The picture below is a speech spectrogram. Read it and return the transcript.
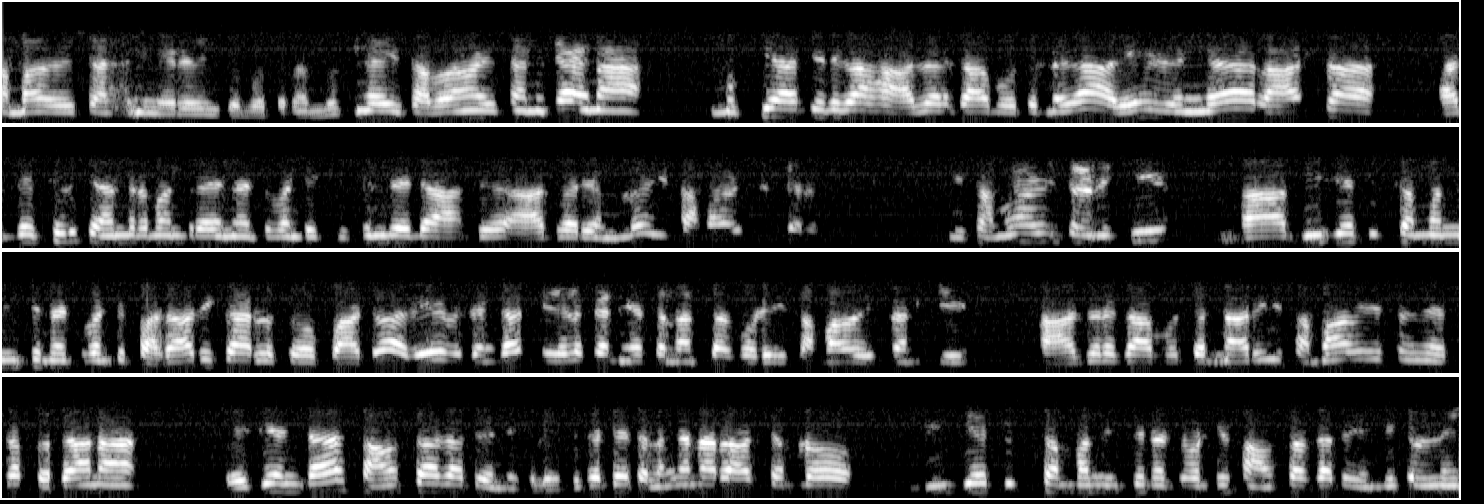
సమావేశాన్ని నిర్వహించబోతున్నారు. ముఖ్యంగా ఈ సమావేశానికి ఆయన ముఖ్య అతిథిగా హాజరు కాబోతుండగా అదేవిధంగా రాష్ట్ర అధ్యక్షుడు కేంద్ర మంత్రి అయినటువంటి కిషన్ రెడ్డి ఆధ్వర్యంలో ఈ సమావేశం జరుగుతుంది. ఈ సమావేశానికి బీజేపీకి సంబంధించినటువంటి పదాధికారులతో పాటు అదే విధంగా కీలక నేతలంతా కూడా ఈ సమావేశానికి హాజరు కాబోతున్నారు. ఈ సమావేశం యొక్క ప్రధాన ఎజెండా సంస్థాగత ఎన్నికలు. ఎందుకంటే తెలంగాణ రాష్ట్రంలో బీజేపీకి సంబంధించినటువంటి సంస్థాగత ఎన్నికల్ని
